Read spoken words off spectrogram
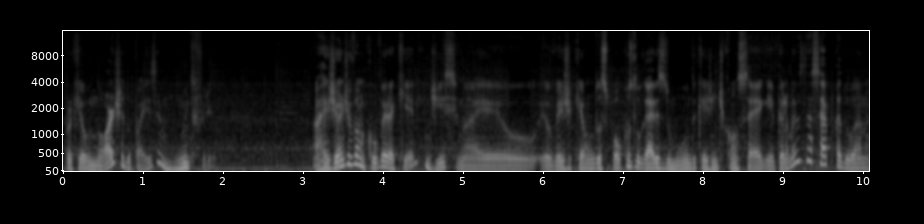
porque o norte do país é muito frio. A região de Vancouver aqui é lindíssima. Eu, eu vejo que é um dos poucos lugares do mundo que a gente consegue, pelo menos nessa época do ano,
